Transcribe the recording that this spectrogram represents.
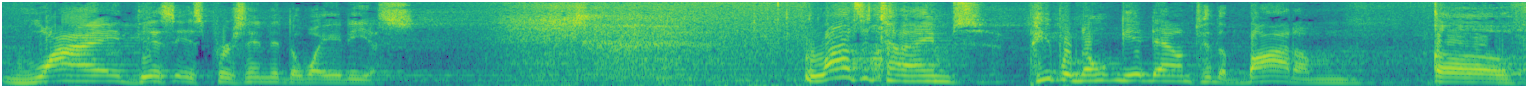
why this is presented the way it is. Lots of times, people don't get down to the bottom of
